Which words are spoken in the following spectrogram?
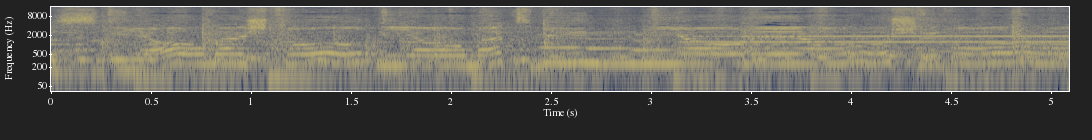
از قیامش تو قیامت بین میان عاشقان.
